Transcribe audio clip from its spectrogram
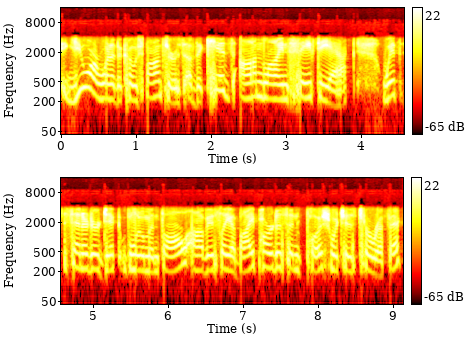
You are one of the co sponsors of the Kids Online Safety Act with Senator Dick Blumenthal, obviously a bipartisan push, which is terrific.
